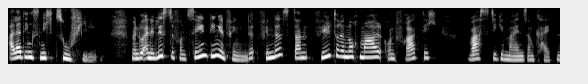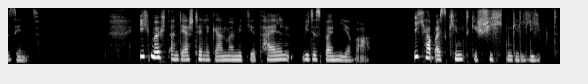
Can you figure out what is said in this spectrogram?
Allerdings nicht zu vielen. Wenn du eine Liste von zehn Dingen finde- findest, dann filtere nochmal und frag dich, was die Gemeinsamkeiten sind. Ich möchte an der Stelle gern mal mit dir teilen, wie das bei mir war. Ich habe als Kind Geschichten geliebt.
